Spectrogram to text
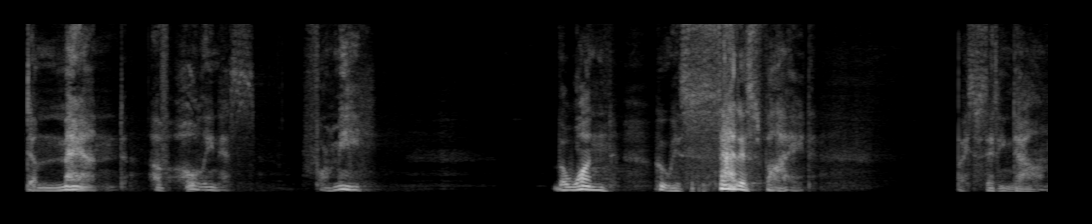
demand of holiness for me, the one who is satisfied by sitting down.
